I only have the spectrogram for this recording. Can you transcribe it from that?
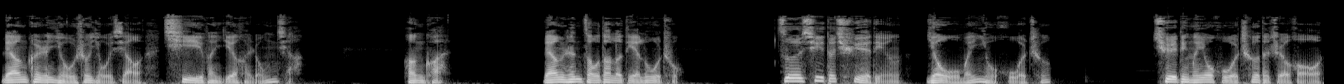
两个人有说有笑，气氛也很融洽。很快，两人走到了铁路处，仔细的确定有没有火车。确定没有火车的时候，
